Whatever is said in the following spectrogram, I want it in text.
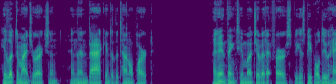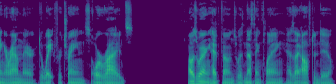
He looked in my direction and then back into the tunnel part. I didn't think too much of it at first because people do hang around there to wait for trains or rides. I was wearing headphones with nothing playing, as I often do.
